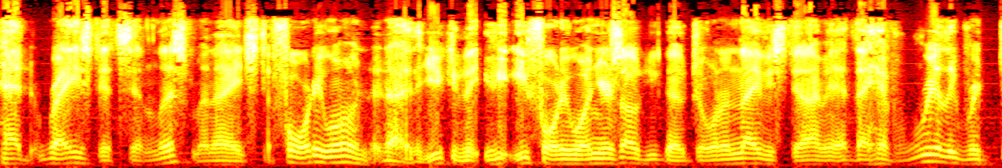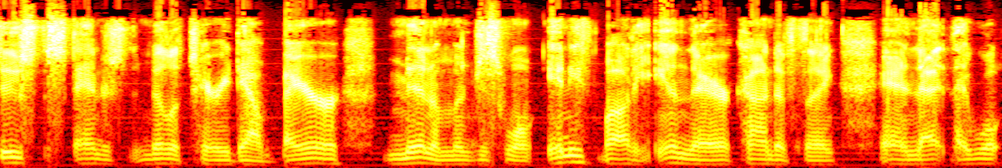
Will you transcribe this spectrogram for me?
had raised its enlistment age to 41 today. That you could you 41 years old, you go join a Navy still. I mean, they have really reduced the standards of the military down bare minimum. Just want anybody in there, kind of thing, and that they will,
